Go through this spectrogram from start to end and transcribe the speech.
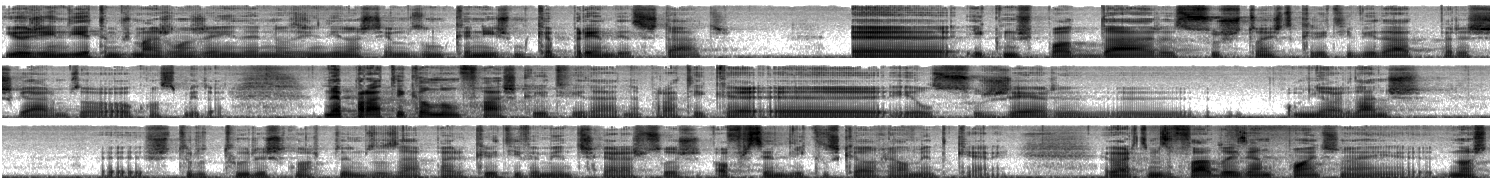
E hoje em dia estamos mais longe ainda, hoje em dia nós temos um mecanismo que aprende esses dados uh, e que nos pode dar sugestões de criatividade para chegarmos ao, ao consumidor. Na prática, ele não faz criatividade, na prática, uh, ele sugere, ou melhor, dá-nos estruturas que nós podemos usar para criativamente chegar às pessoas, oferecendo-lhe aquilo que elas realmente querem. Agora, estamos a falar de dois endpoints, não é? Nós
